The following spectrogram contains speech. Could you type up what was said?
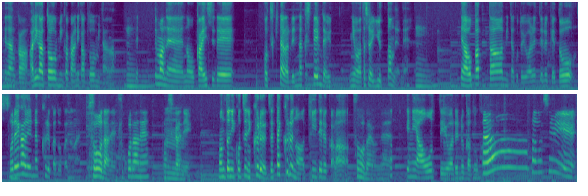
んでなんか「ありがとう3日間ありがとう」みたいな。うん島根のお返しでこっち来たら連絡してみたいには私は言ったんだよね。うん。いや分かったみたいなこと言われてるけどそれが連絡来るかどうかじゃない。そうだね。そこだね。確かに、本当にこっちに来る絶対来るのは聞いてるからそうだよね。時に会おうって言われるかどうか。あー楽しみ。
